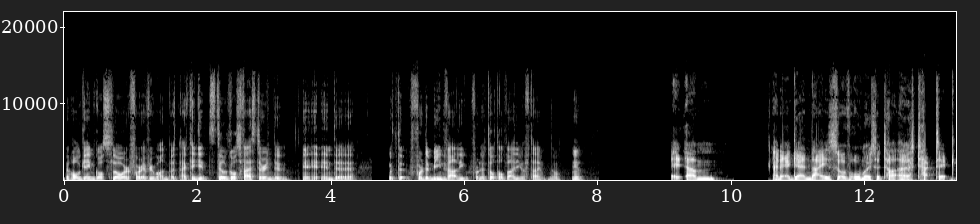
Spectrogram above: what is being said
the whole game goes slower for everyone. But I think it still goes faster in the in- in the with the for the mean value for the total value of time. No, yeah, It, um, and it, again, that is sort of almost a ta- a tactic.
